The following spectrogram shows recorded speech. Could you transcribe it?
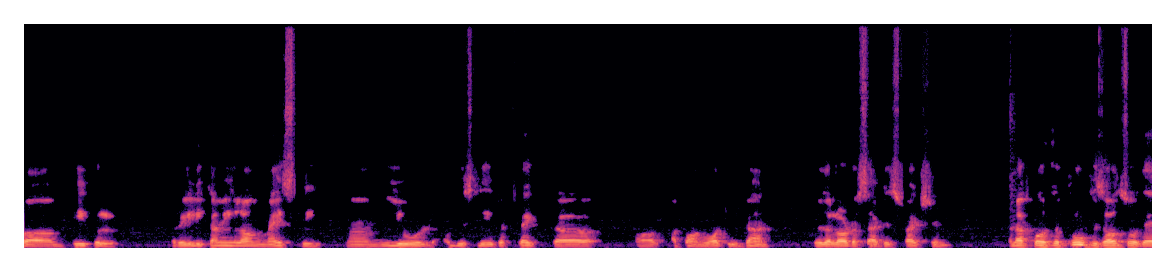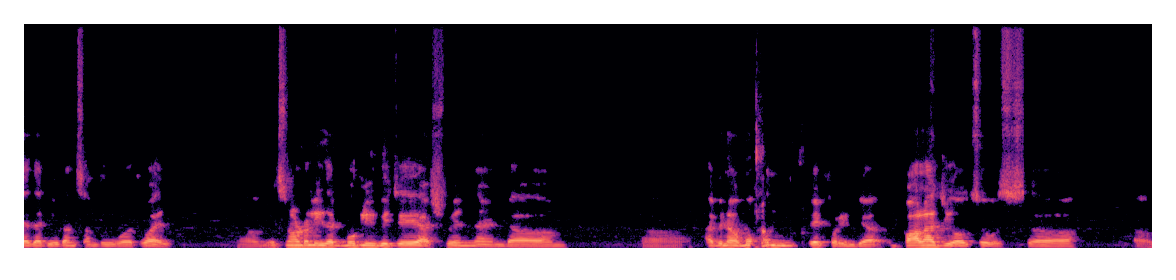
um, people really coming along nicely um, you would obviously reflect uh, upon what you've done with a lot of satisfaction and of course the proof is also there that you've done something worthwhile um, it's not only that Murli Vijay, Ashwin, and um, uh, Abhinav Mukund played for India. Balaji also was uh, uh,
